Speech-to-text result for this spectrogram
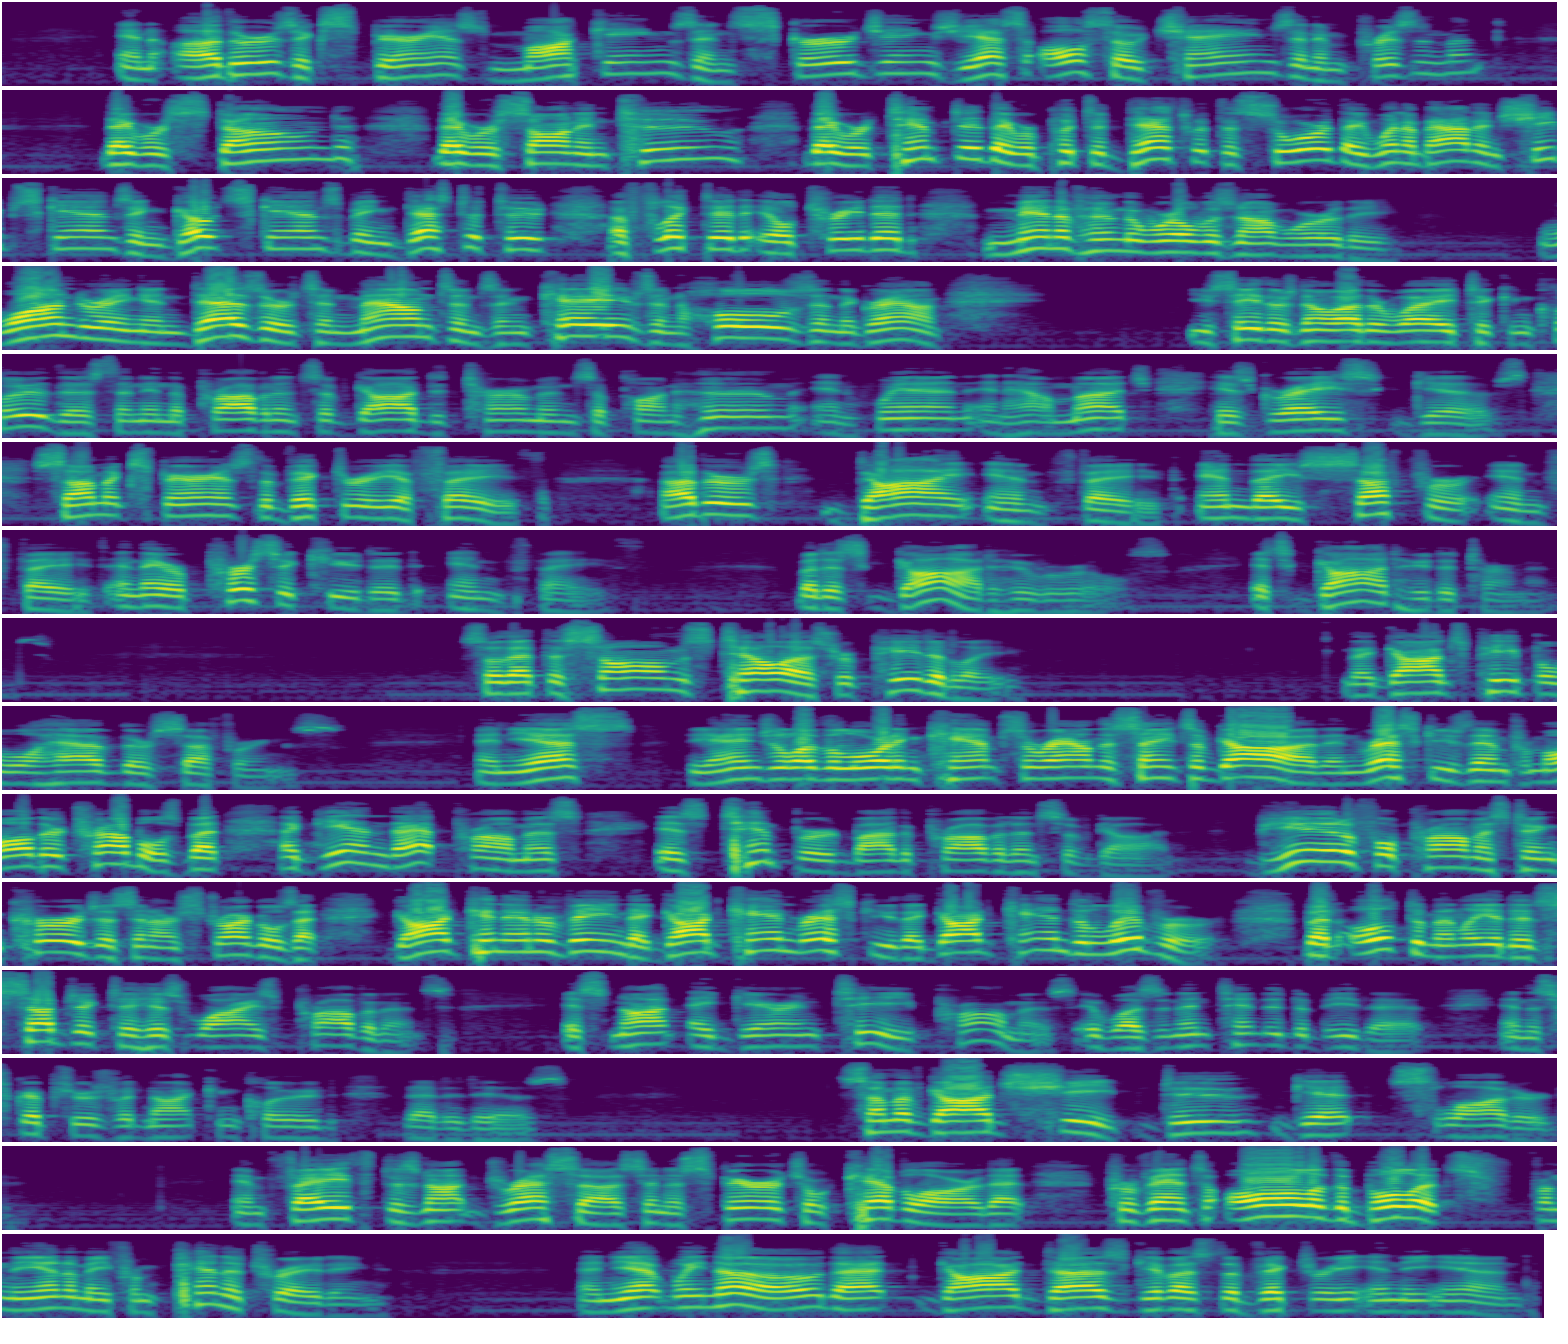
and others experienced mockings and scourgings, yes, also chains and imprisonment. They were stoned. They were sawn in two. They were tempted. They were put to death with the sword. They went about in sheepskins and goatskins, being destitute, afflicted, ill treated, men of whom the world was not worthy. Wandering in deserts and mountains and caves and holes in the ground. You see, there's no other way to conclude this than in the providence of God determines upon whom and when and how much His grace gives. Some experience the victory of faith. Others die in faith and they suffer in faith and they are persecuted in faith. But it's God who rules. It's God who determines so that the Psalms tell us repeatedly that God's people will have their sufferings. And yes, the angel of the Lord encamps around the saints of God and rescues them from all their troubles. But again, that promise is tempered by the providence of God beautiful promise to encourage us in our struggles that God can intervene, that God can rescue, that God can deliver. But ultimately, it is subject to His wise providence. It's not a guarantee promise. It wasn't intended to be that. And the scriptures would not conclude that it is. Some of God's sheep do get slaughtered and faith does not dress us in a spiritual Kevlar that prevents all of the bullets from the enemy from penetrating. And yet we know that God does give us the victory in the end.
